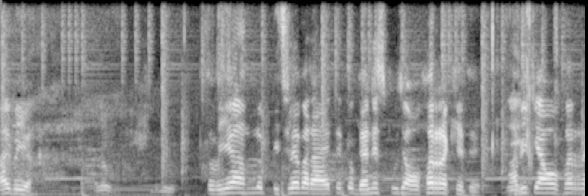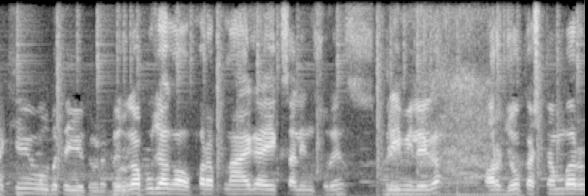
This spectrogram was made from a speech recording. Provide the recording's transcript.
हाय भैया। हेलो तो भैया हम लोग पिछले बार आए थे तो गणेश पूजा ऑफ़र रखे थे। अभी क्या ऑफ़र रखे वो बताइए थोड़ा। दुर्गा पूजा का ऑफ़र अपना आएगा एक साल इंश्योरेंस फ्री मिलेगा और जो कस्टमर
